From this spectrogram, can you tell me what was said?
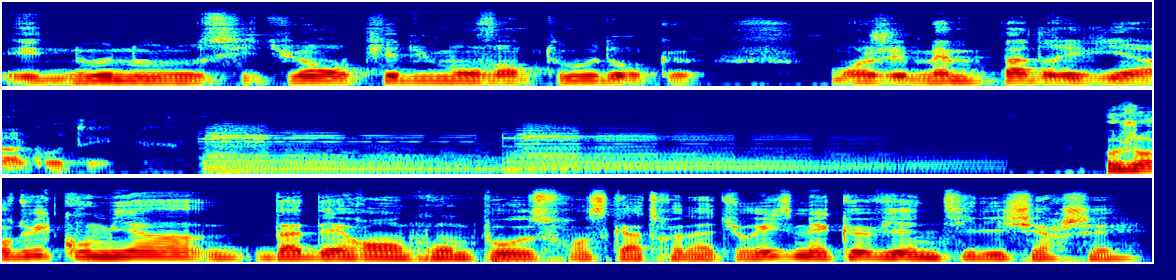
Et nous, nous nous situons au pied du mont Ventoux, donc euh, moi, j'ai même pas de rivière à côté. Aujourd'hui, combien d'adhérents composent France 4 Naturisme et que viennent-ils y chercher?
